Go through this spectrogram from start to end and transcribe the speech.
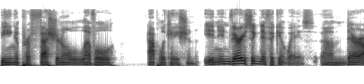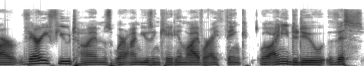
being a professional level application in, in very significant ways. Um, there are very few times where I'm using Kdenlive where I think, well, I need to do this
